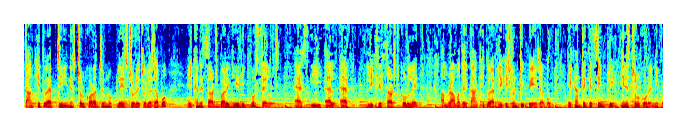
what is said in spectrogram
কাঙ্ক্ষিত অ্যাপটি ইনস্টল করার জন্য প্লে স্টোরে চলে যাব। এখানে সার্চ বারে গিয়ে লিখব Self S E L F লিখে সার্চ করলে আমরা আমাদের কাঙ্ক্ষিত অ্যাপ্লিকেশনটি পেয়ে যাব। এখান থেকে সিম্পলি ইনস্টল করে নিব।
